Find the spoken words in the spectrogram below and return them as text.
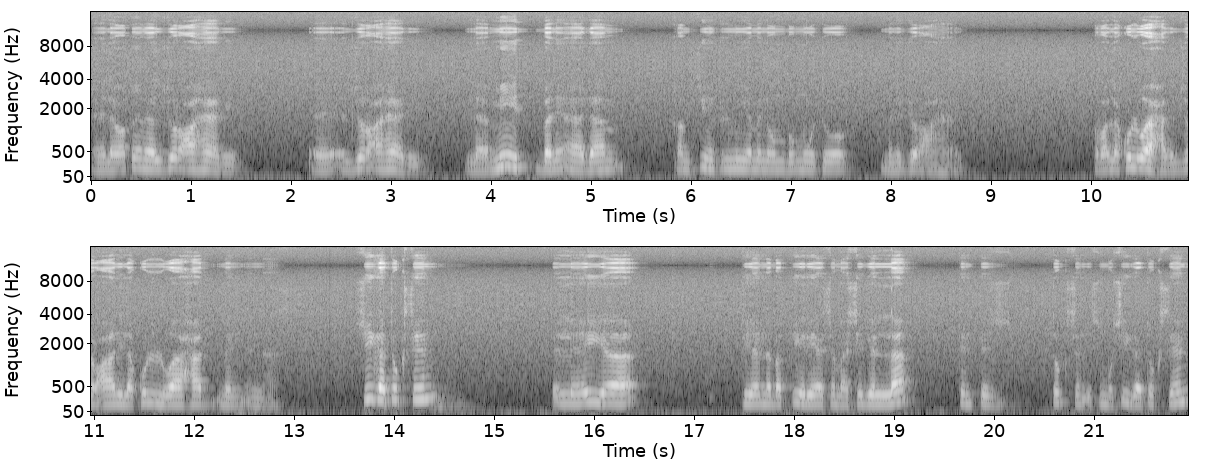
يعني لو أعطينا الجرعة هذه الجرعة هذه لمية بني آدم خمسين في المية منهم بموتوا من الجرعة هذه. طبعا لكل واحد الجرعة هذه لكل واحد من الناس. Shiga toxin اللي هي في عندنا بكتيريا اسمها شيجيلا تنتج toxin اسمه Shiga toxin.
